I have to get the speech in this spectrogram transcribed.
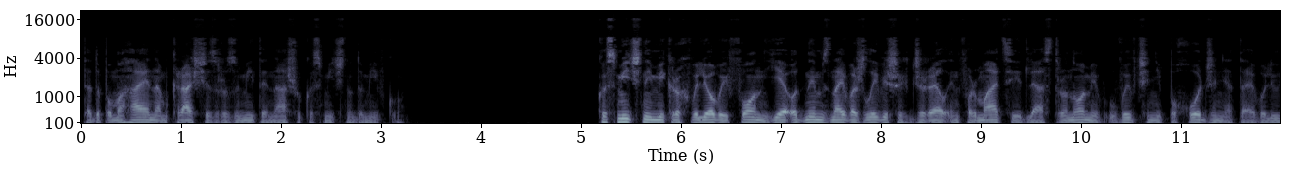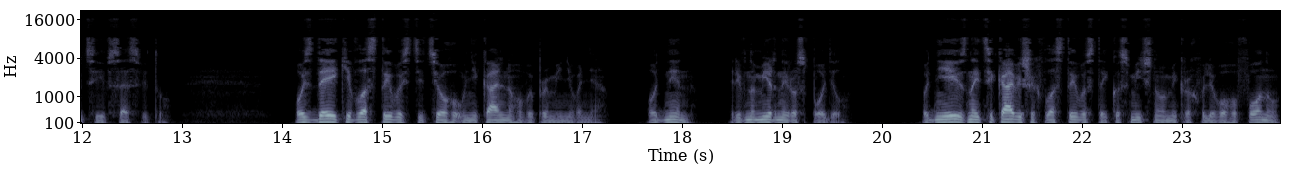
та допомагає нам краще зрозуміти нашу космічну домівку. Космічний мікрохвильовий фон є одним з найважливіших джерел інформації для астрономів у вивченні походження та еволюції Всесвіту. Ось деякі властивості цього унікального випромінювання. Однин рівномірний розподіл. Однією з найцікавіших властивостей космічного мікрохвильового фону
